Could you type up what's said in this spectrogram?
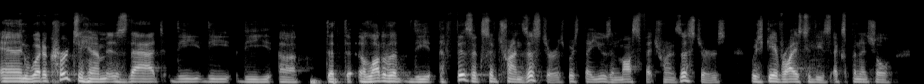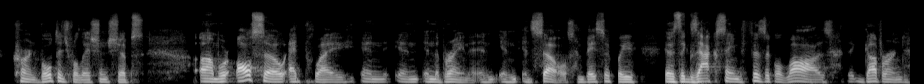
And what occurred to him is that the, the, the, uh, that the, a lot of the, the, the, physics of transistors, which they use in MOSFET transistors, which gave rise to these exponential current voltage relationships, um, were also at play in, in, in the brain, in, in, in cells. And basically, there's the exact same physical laws that governed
